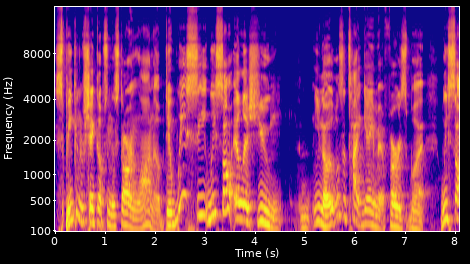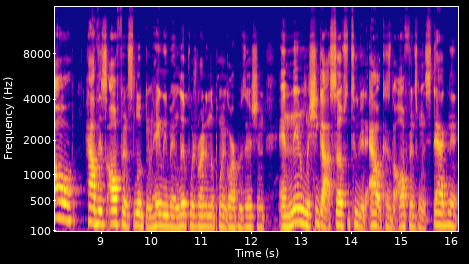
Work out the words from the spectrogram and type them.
Speaking of shakeups in the starting lineup, did we see we saw LSU you know, it was a tight game at first, but we saw how this offense looked when Hailey Van Lith was running the point guard position. And then when she got substituted out because the offense went stagnant,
